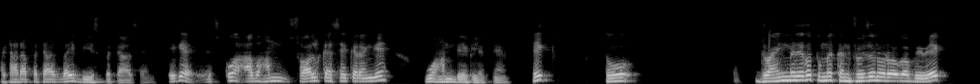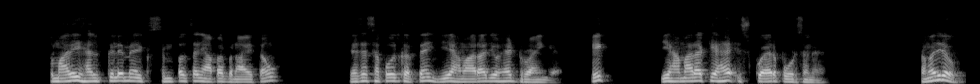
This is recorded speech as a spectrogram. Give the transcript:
अठारह पचास बाई बीस पचास है, ठीक है? इसको अब हम सॉल्व कैसे करेंगे वो हम देख लेते हैं, ठीक? तो ड्राइंग में देखो तुम्हें कंफ्यूजन हो रहा होगा विवेक। तुम्हारी हेल्प के लिए मैं एक सिंपल सा यहाँ पर बना देता हूँ। जैसे सपोज़ करते हैं, ये हमारा जो है ड्राइंग है, ठीक? ये हमारा क्या है? स्क्वायर पोर्शन है। समझ रहे हो?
